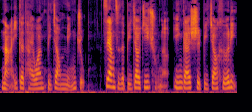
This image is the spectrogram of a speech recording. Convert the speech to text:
哪一个台湾比较民主？这样子的比较基础呢，应该是比较合理，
